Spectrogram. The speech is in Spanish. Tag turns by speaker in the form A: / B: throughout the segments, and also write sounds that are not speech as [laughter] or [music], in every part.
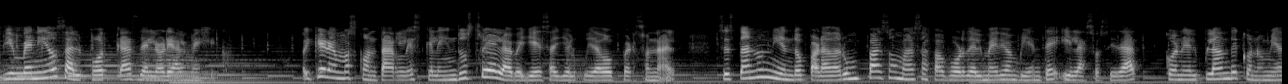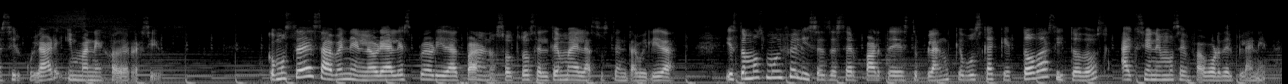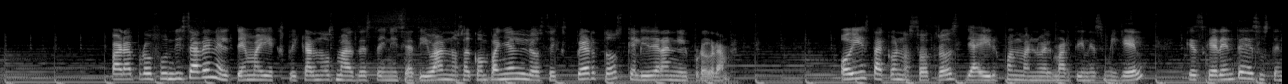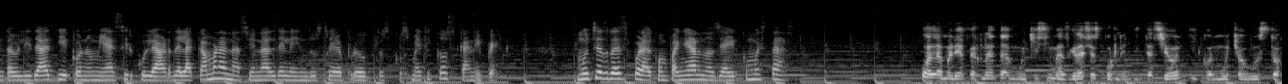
A: Bienvenidos al podcast de L'Oreal México. Hoy queremos contarles que la industria de la belleza y el cuidado personal se están uniendo para dar un paso más a favor del medio ambiente y la sociedad con el Plan de Economía Circular y Manejo de Residuos. Como ustedes saben, en L'Oreal es prioridad para nosotros el tema de la sustentabilidad y estamos muy felices de ser parte de este plan que busca que todas y todos accionemos en favor del planeta. Para profundizar en el tema y explicarnos más de esta iniciativa, nos acompañan los expertos que lideran el programa. Hoy está con nosotros Jair Juan Manuel Martínez Miguel, que es gerente de sustentabilidad y economía circular de la Cámara Nacional de la Industria de Productos Cosméticos, Canipec. Muchas gracias por acompañarnos, Jair. ¿Cómo estás?
B: Hola María Fernanda, muchísimas gracias por la invitación y con mucho gusto.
